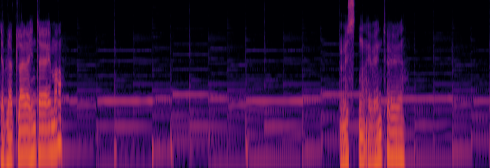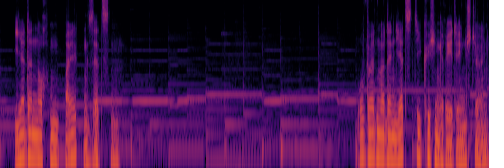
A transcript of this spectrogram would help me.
Der bleibt leider hinterher immer. Müssten eventuell hier dann noch einen Balken setzen. Würden wir denn jetzt die Küchengeräte hinstellen?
